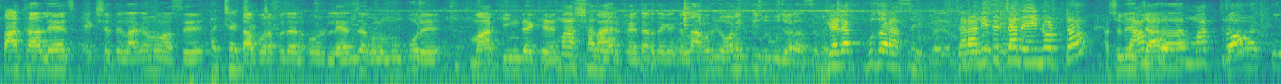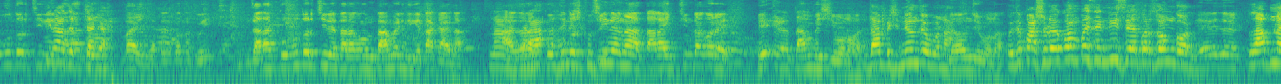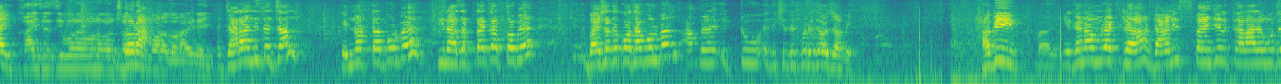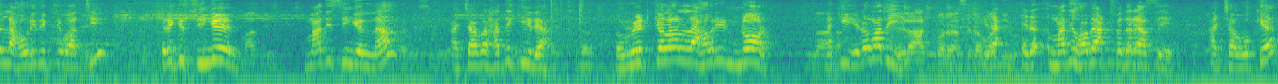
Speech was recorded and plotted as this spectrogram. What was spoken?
পাখা লেজ একসাথে লাগানো আছে। আচ্ছা, আচ্ছা, তারপর। আপনি ওর লেঞ্জা কলম উপরে মার্কিং দেখেন পায়ের ফেদার দেখেন লাহোরের অনেক কিছু বুঝার আছে ভাই। আপ বুঝার আছে। যারা নিতে চান এই নোটটা আসলে যারা মাত্র কবুতর চিনে তারা টাকা। ভাই একটা কথা কই যারা কবুতর চিনে তারা কোন দামের দিকে তাকায় না। আর যারা তারা কবুতর জিনিস। চিনে না তারাই চিন্তা করে এ এটার দাম বেশি মনে হয়। দাম বেশি নিয়ন যাব না। নেওয়া যাব না। ওই যে পাঁচশো টাকা কম পাইছে নিচে একবার জঙ্গল। এই যে লাভ নাই। খাইছে জীবনের মনে করেন। সবচেয়ে বড় ধরা এটাই। যারা নিতে চান এই নোটটা পড়বে তিন হাজার টাকা। তবে ভাইয়ের সাথে কথা বলবেন আপনার একটু এদিক সেদিক করে দেওয়া যাবে। হাবিব এখানে আমরা একটা ডানিস প্যাঞ্জেল কালারের মধ্যে লাহোরি দেখতে পাচ্ছি। এটা কি সিঙ্গেল মাদি। সিঙ্গেল না? আচ্ছা আবার হাতে কি এটা? রেড কালার লাহোরি নর নাকি। এটা মাদি? এটা মাদি। হবে আট ফেদারে আছে। আচ্ছা ওকে।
